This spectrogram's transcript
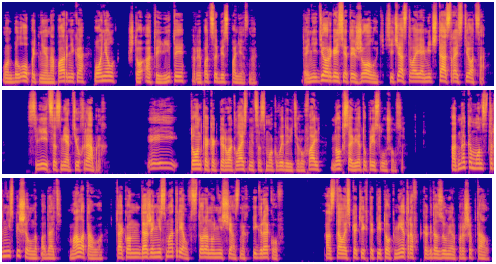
Он был опытнее напарника, понял, что от элиты рыпаться бесполезно. «Да не дергайся ты, желудь, сейчас твоя мечта срастется. Слиться смертью храбрых». «Эй...» Тонко, как первоклассница, смог выдавить Руфаль, но к совету прислушался. Однако монстр не спешил нападать. Мало того, так он даже не смотрел в сторону несчастных игроков. Осталось каких-то пяток метров, когда Зумер прошептал.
